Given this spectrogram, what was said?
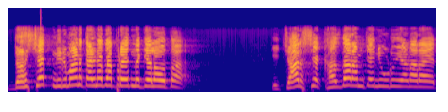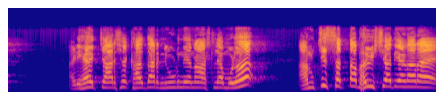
दहशत निर्माण करण्याचा प्रयत्न केला होता की चारशे खासदार आमचे निवडून येणार आहेत. आणि हे चारशे खासदार निवडून येणार असल्यामुळं आमचीच सत्ता भविष्यात येणार आहे.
